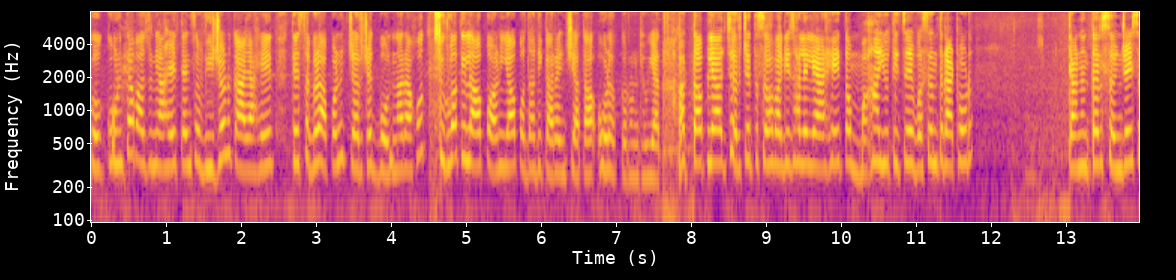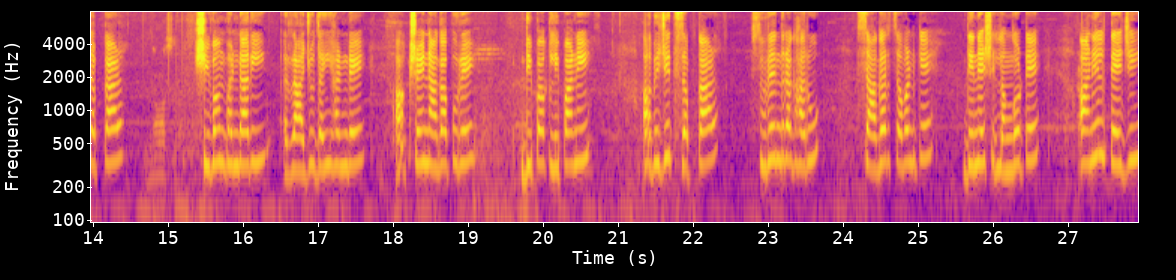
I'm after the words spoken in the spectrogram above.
क- कोणत्या बाजूने आहेत त्यांचं व्हिजन काय आहे ते सगळं आपण चर्चेत बोलणार आहोत. सुरुवातीला आपण या पदाधिकाऱ्यांची आता ओळख करून घेऊयात. आता आपल्या चर्चेत सहभागी झालेले आहेत महायुतीचे वसंत राठोड. त्यानंतर संजय सपकाळ. शिवम भंडारी राजू दहीहंडे अक्षय नागापुरे दीपक लिपाणे अभिजित सपकाळ सुरेंद्र घारू सागर चवणके दिनेश लंगोटे अनिल तेजी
